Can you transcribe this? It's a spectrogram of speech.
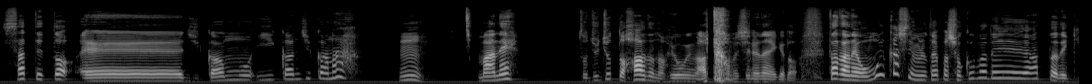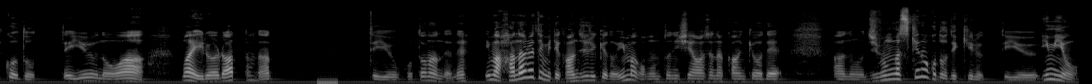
さてと、えー、時間もいい感じかな。うん。まあね、途中ちょっとハードな表現があったかもしれないけど、ただね、思い返してみるとやっぱ職場であった出来事っていうのは、まあいろいろあったなっていうことなんだよね。今離れてみて感じるけど、今が本当に幸せな環境で、あの、自分が好きなことできるっていう意味を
